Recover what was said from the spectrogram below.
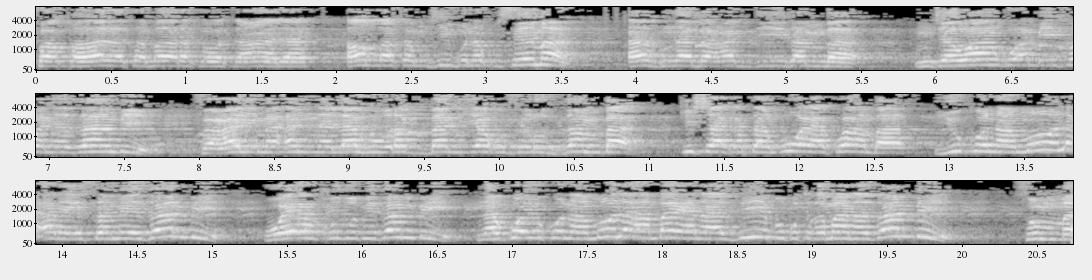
فقال تبارك وتعالى الله كم جيبنا كسيما أذنب عبدي ذنبا mja wangu ameifanya dhambi fa'alima anna lahu rabban yaghfiru dhanba. Kisha akatambua ya kwamba yuko na Mola anayesamea dhambi wa yakhudhu bidhambi na kuwa yuko na Mola ambaye anaadhibu kutokana na dhambi. Thumma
